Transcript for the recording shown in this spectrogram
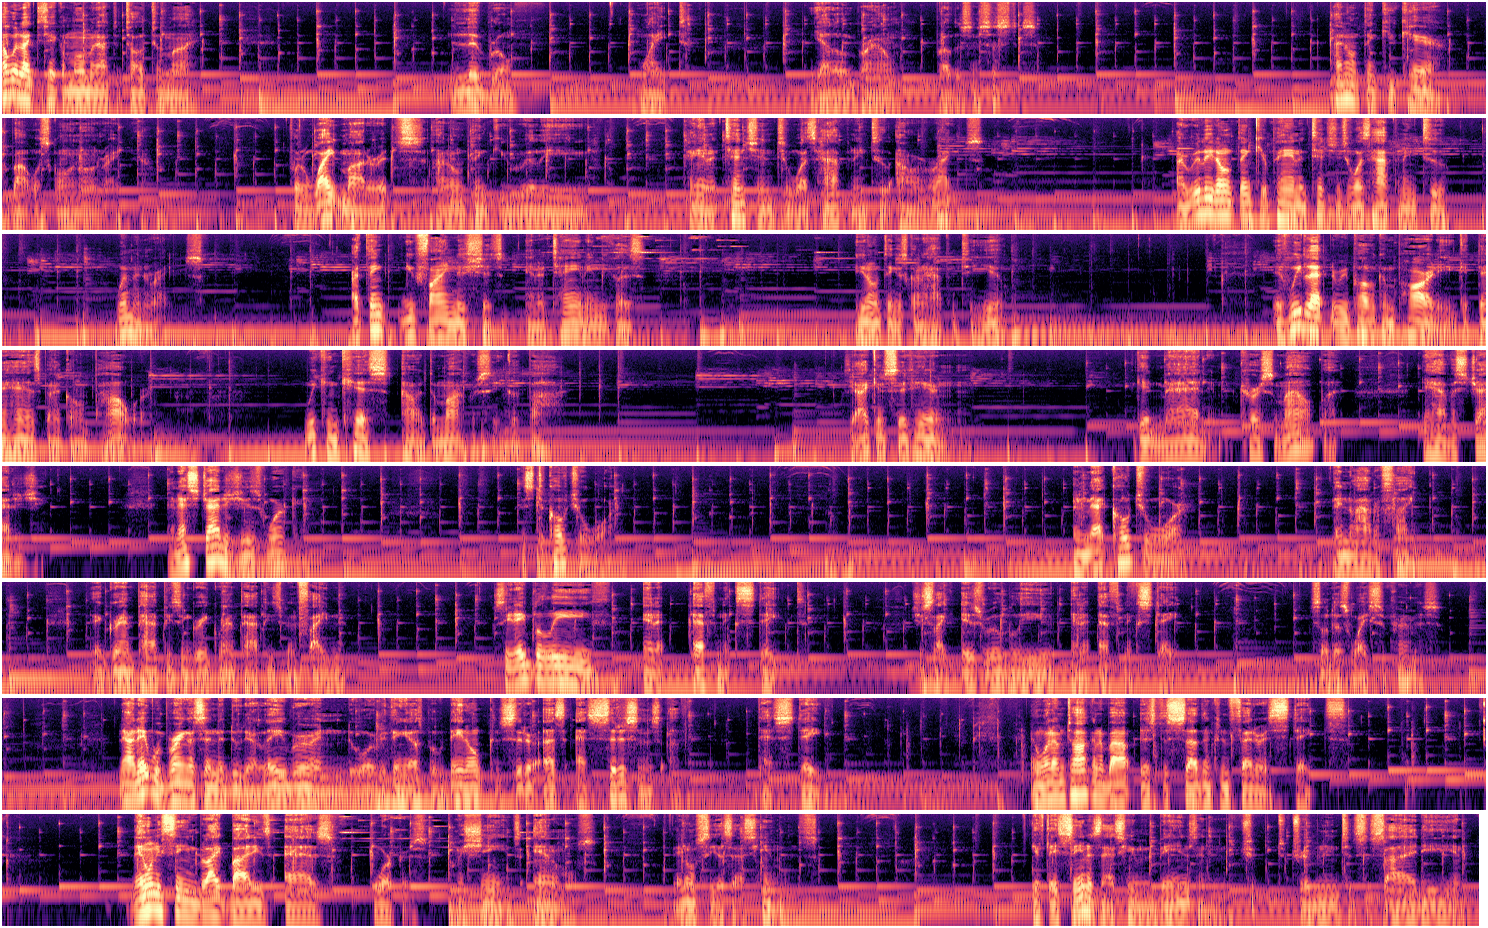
I would like to take a moment out to talk to my liberal, white, yellow, and brown brothers and sisters. I don't think you care about what's going on right now. For the white moderates, I don't think you really paying attention to what's happening to our rights. I really don't think you're paying attention to what's happening to women rights. I think you find this shit entertaining because you don't think it's going to happen to you. If we let the Republican Party get their hands back on power, we can kiss our democracy goodbye. See, I can sit here and get mad and curse them out, but they have a strategy. And that strategy is working. It's the culture war. And that culture war they know how to fight. Their grandpappies and great grandpappies been fighting. See, they believe in an ethnic state, just like Israel believed in an ethnic state. So does white supremacists. Now, they would bring us in to do their labor and do everything else, but they don't consider us as citizens of that state. And what I'm talking about is the Southern Confederate States. They only seen black bodies as workers, machines, animals. They don't see us as humans. If they seen us as human beings and contributing to society and, and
